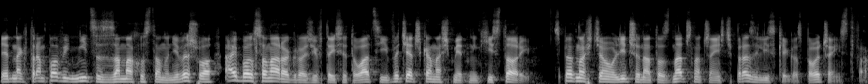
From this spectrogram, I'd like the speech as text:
Jednak Trumpowi nic z zamachu stanu nie wyszło, a i Bolsonaro grozi w tej sytuacji wycieczka na śmietnik historii. Z pewnością liczy na to znaczna część brazylijskiego społeczeństwa.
